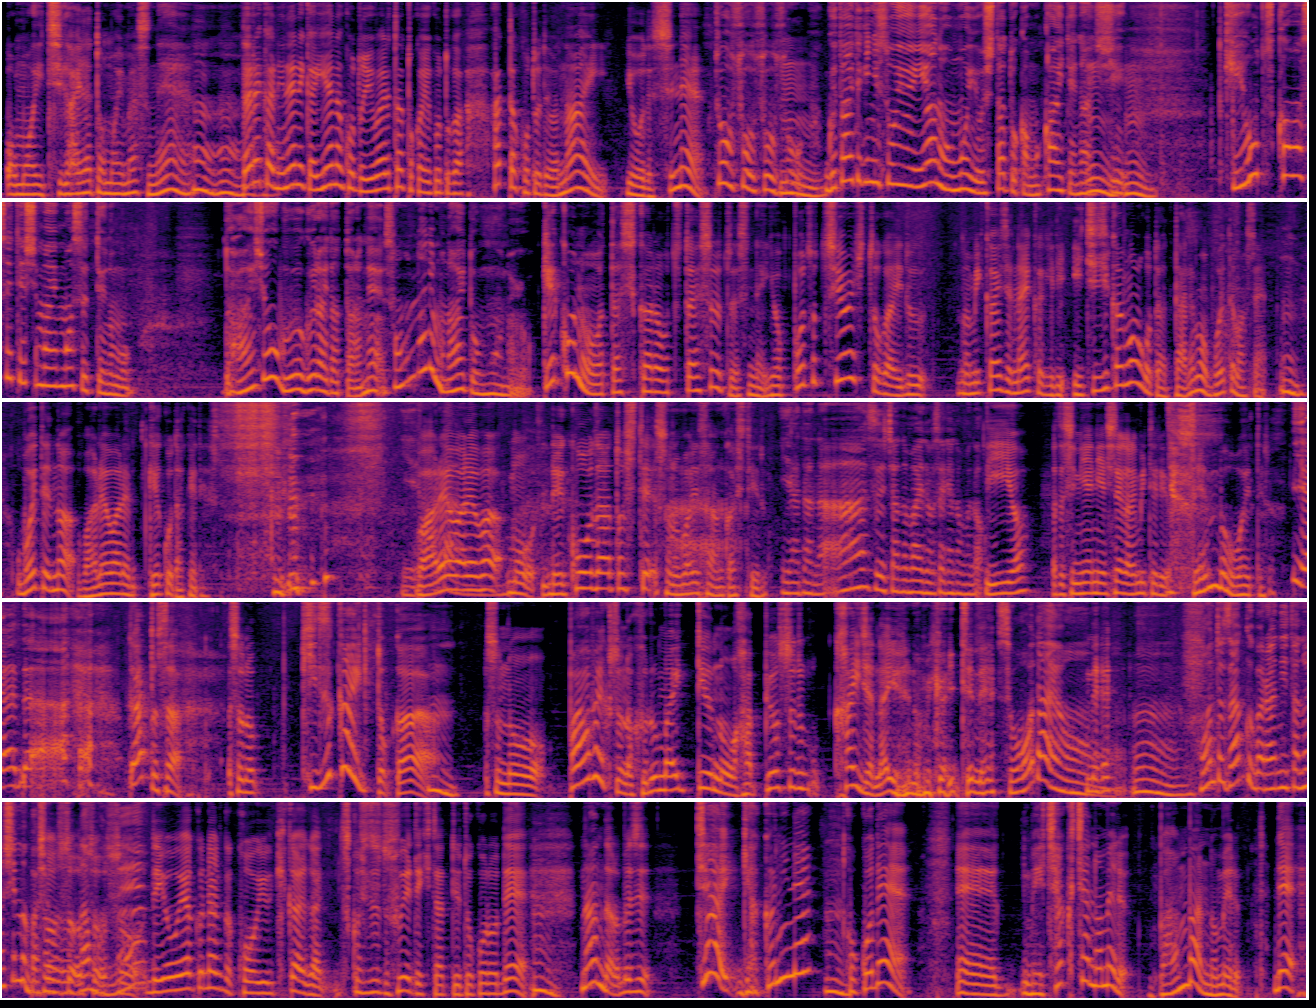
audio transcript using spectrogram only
思い違いだと思いますね、うんうんうん、誰かに何か嫌なこと言われたとかいうことがあったことではないようですしね。そうそうそうそう、うん、具体的にそういう嫌な思いをしたとかも書いてないし、うんうん、気を使わせてしまいますっていうのも大丈夫ぐらいだったらねそんなにもないと思うのよ。下戸の私からお伝えするとですねよっぽど強い人がいる飲み会じゃない限り1時間後のことは誰も覚えてません、うん、覚えてるのは我々下戸だけです。我々はもうレコーダーとしてその場に参加している。嫌だなすーちゃんの前でお酒飲むの。いいよ。私ニヤニヤしながら見てるよ。全部覚えてる。嫌だ。あとさその気遣いとか、うん、そのパーフェクトな振る舞いっていうのを発表する会じゃないよね飲み会ってね。そうだよ。ね。うん。本当ざっくばらんに楽しむ場所だもんねそうそうそうでようやくなんかこういう機会が少しずつ増えてきたっていうところで、うん、なんだろう別にじゃあ逆にね、うん、ここで、えー、めちゃくちゃ飲める。バンバン飲める。で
